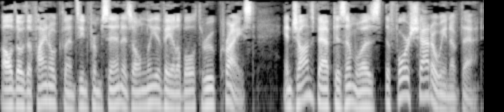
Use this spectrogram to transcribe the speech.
although the final cleansing from sin is only available through Christ, and John's baptism was the foreshadowing of that.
